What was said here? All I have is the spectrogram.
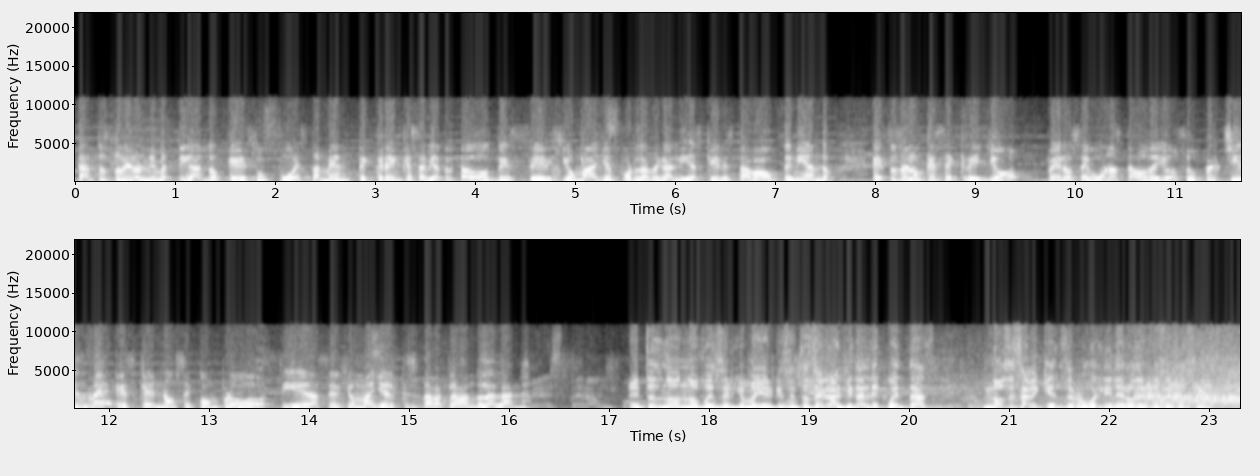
Tanto estuvieron investigando que supuestamente creen que se había tratado de Sergio Mayer por las regalías que él estaba obteniendo. Esto es algo que se creyó, pero según hasta donde yo supe el chisme es que no se comprobó si era Sergio Mayer el que se estaba clavando la lana. Entonces no, no fue Sergio Mayer que se. Entonces, al final de cuentas, no se sabe quién se robó el dinero de José José.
